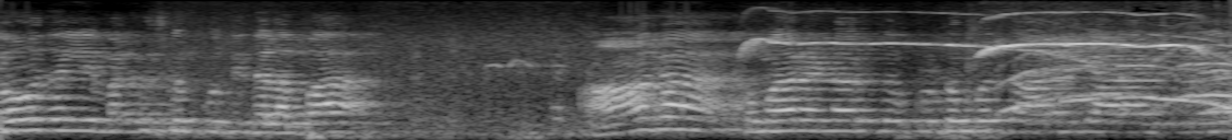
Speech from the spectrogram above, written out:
ಗೋವಾದಲ್ಲಿ ಮಲಗಿಸ್ಕೊಂಡು ಕೂತಿದ್ದಲ್ಲಪ್ಪ. ಆಗ ಕುಮಾರಣ್ಣವ್ರದ್ದು ಕುಟುಂಬದ ಆರೋಗ್ಯ ಹಾಳಾಗಿದೆ.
